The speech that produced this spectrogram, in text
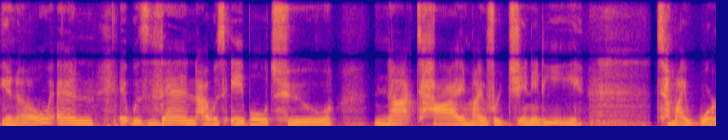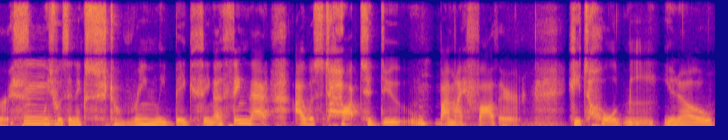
you know, and it was then I was able to not tie my virginity to my worth, mm. which was an extremely big thing, a thing that I was taught to do mm-hmm. by my father. He told me, you know,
